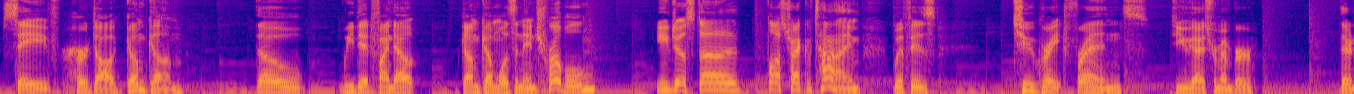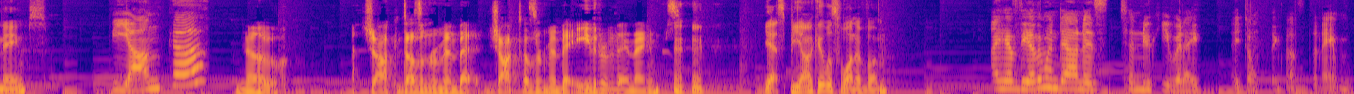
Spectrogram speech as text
save her dog Gum Gum. Though we did find out Gum Gum wasn't in trouble, he just uh, lost track of time with his two great friends. Do you guys remember their names? Bianca? No. Jacques doesn't remember Jacques doesn't remember either of their names. Yes, Bianca was one of them. I have the other one down as Tanuki, but I, I don't think that's the name.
